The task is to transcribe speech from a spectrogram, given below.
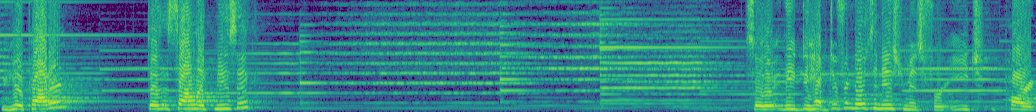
Do you hear a pattern? Does it sound like music? So they do have different notes and instruments for each part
